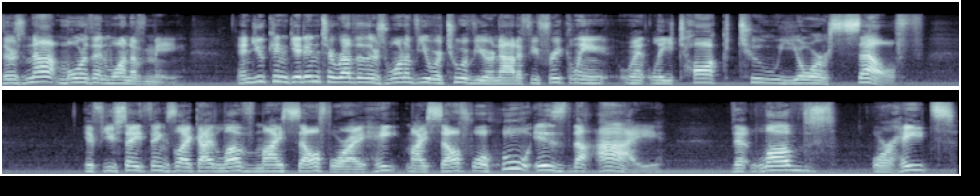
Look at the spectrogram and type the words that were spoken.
There's not more than one of me. And you can get into whether there's one of you or two of you or not if you frequently talk to yourself if you say things like, I love myself or I hate myself, well, who is the I that loves or hates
